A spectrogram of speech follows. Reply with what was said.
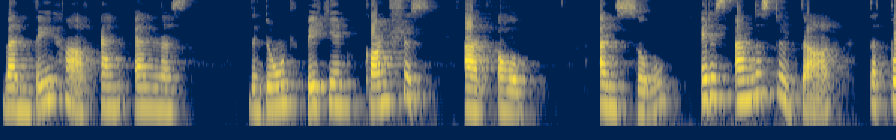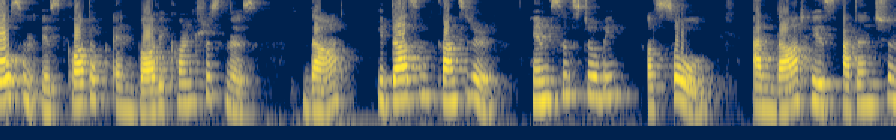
when they have an illness. They don't become conscious at all. And so, it is understood that that person is caught up in body consciousness, that he doesn't consider himself to be a soul and that his attention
